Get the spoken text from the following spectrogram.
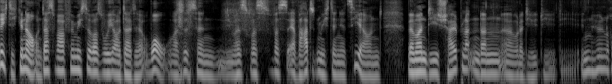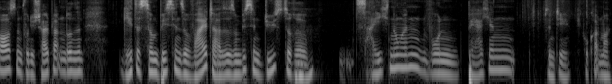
Richtig, genau. Und das war für mich sowas, wo ich auch dachte, wow, was ist denn, was, was, was erwartet mich denn jetzt hier? Und wenn man die Schallplatten dann, äh, oder die, die, die Innenhüllen rausnimmt, wo die Schallplatten drin sind, geht es so ein bisschen so weiter. Also so ein bisschen düstere mhm. Zeichnungen, wo ein Pärchen sind die, ich gucke gerade mal,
